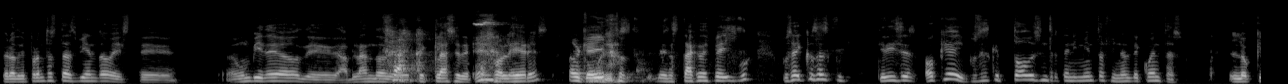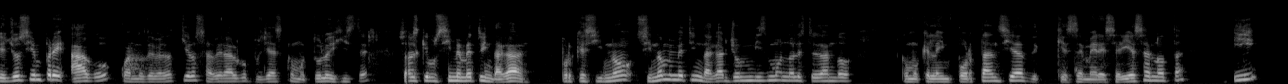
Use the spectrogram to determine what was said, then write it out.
pero de pronto estás viendo este un video de hablando de qué clase de pozole eres, ok. En los, los, tags de Facebook, pues hay cosas que, que, dices, ok, pues es que todo es entretenimiento a final de cuentas. Lo que yo siempre hago cuando de verdad quiero saber algo, pues ya es como tú lo dijiste, sabes que pues, sí me meto a indagar, porque si no, si no me meto a indagar, yo mismo no le estoy dando como que la importancia de que se merecería esa nota y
